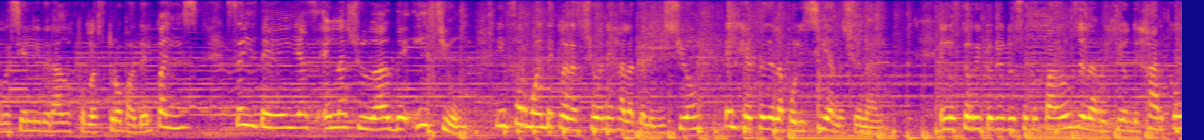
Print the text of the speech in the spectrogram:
recién liberados por las tropas del país, seis de ellas en la ciudad de Isium, informó en declaraciones a la televisión el jefe de la Policía Nacional. En los territorios desocupados de la región de Kharkov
